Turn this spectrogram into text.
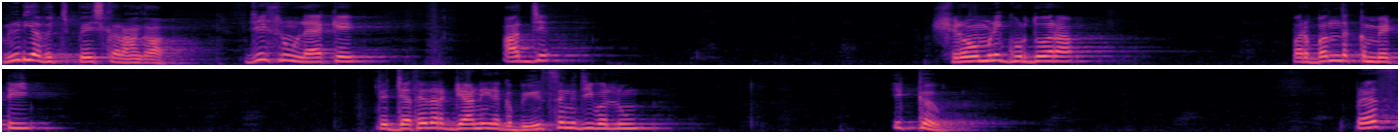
ਮੀਡੀਆ ਵਿੱਚ ਪੇਸ਼ ਕਰਾਂਗਾ, ਜਿਸ ਨੂੰ ਲੈ ਕੇ ਅੱਜ ਸ਼੍ਰੋਮਣੀ ਗੁਰਦੁਆਰਾ ਪ੍ਰਬੰਧਕ ਕਮੇਟੀ ਤੇ ਜਥੇਦਾਰ ਗਿਆਨੀ ਰਗਬੀਰ ਸਿੰਘ ਜੀ ਵੱਲੋਂ ਇੱਕ ਪ੍ਰੈਸ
